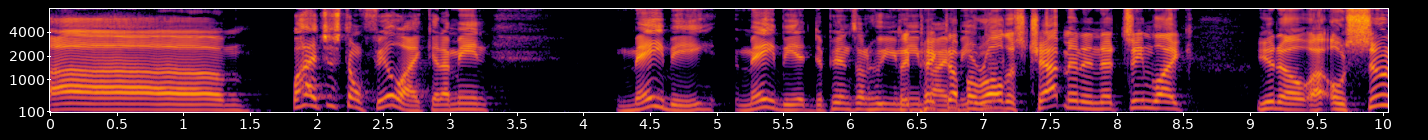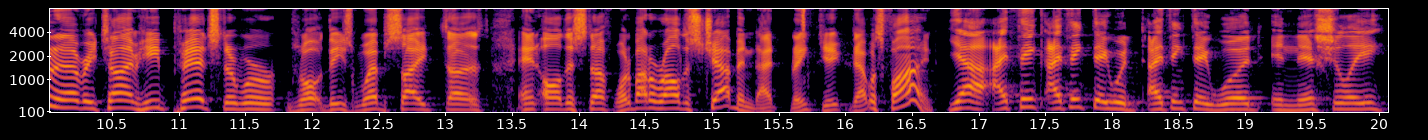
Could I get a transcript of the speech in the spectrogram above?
Um. Well, I just don't feel like it. I mean, maybe, maybe it depends on who you they mean. They picked up media. Aroldis Chapman, and it seemed like. You know, uh, Osuna, every time he pitched, there were well, these websites uh, and all this stuff. What about Aroldis Chapman? I think you, that was fine. Yeah, I think I think they would. I think they would initially.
